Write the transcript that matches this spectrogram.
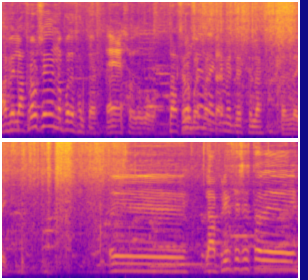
A ver, la Frozen no puede faltar. Eso, de huevo. La Eso no Frozen hay que metérsela. Ahí. Eh, la princesa esta de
